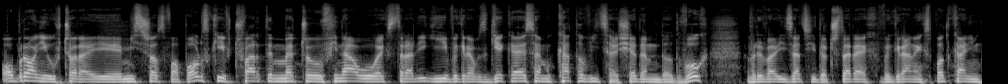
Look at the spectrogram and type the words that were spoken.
obronił wczoraj Mistrzostwo Polski. W czwartym meczu finału Ekstraligi wygrał z GKS-em Katowice 7 do 2. W rywalizacji do czterech wygranych spotkań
